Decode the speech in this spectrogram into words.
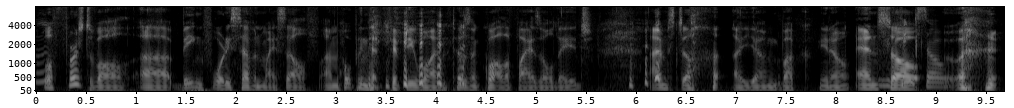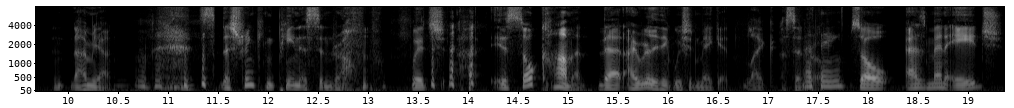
Hmm. Well, first of all, uh, being 47 myself, I'm hoping that 51 doesn't qualify as old age. I'm still a young buck, you know? And so, think so? I'm young. the shrinking penis syndrome, which uh, is so common that I really think we should make it like a syndrome. thing? So, as men age,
